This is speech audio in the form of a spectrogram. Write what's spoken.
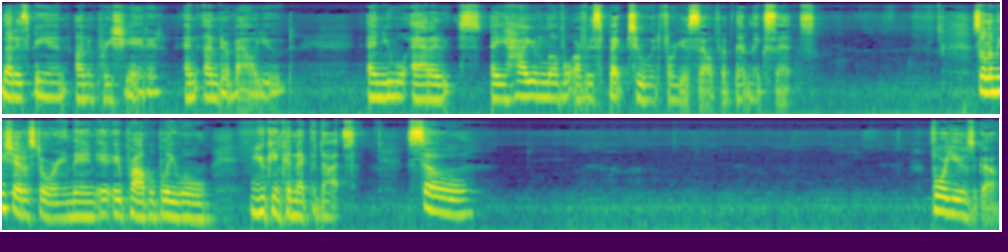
that is being unappreciated and undervalued. And you will add a, a higher level of respect to it for yourself, if that makes sense. So let me share the story and then it, it probably will, you can connect the dots. So, four years ago,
